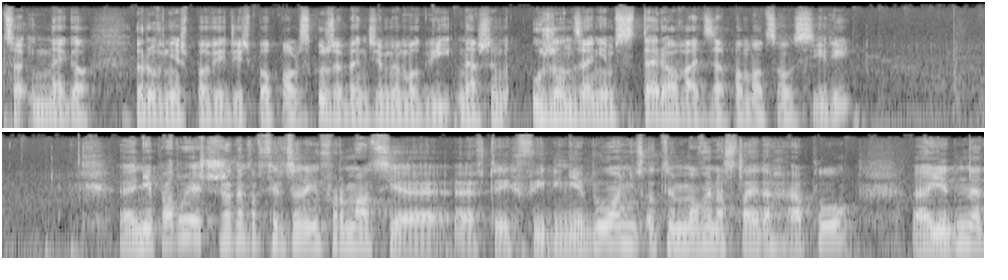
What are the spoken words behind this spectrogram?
co innego również powiedzieć po polsku, że będziemy mogli naszym urządzeniem sterować za pomocą Siri? E, nie padły jeszcze żadne potwierdzone informacje e, w tej chwili. Nie było nic o tym mowy na slajdach Apple. E, jedyne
